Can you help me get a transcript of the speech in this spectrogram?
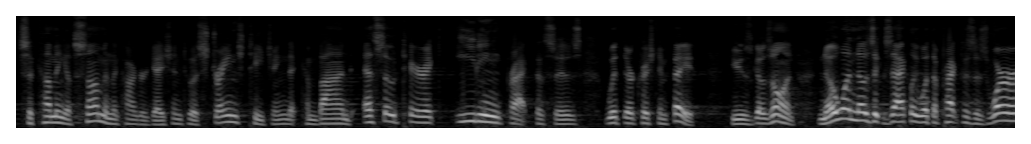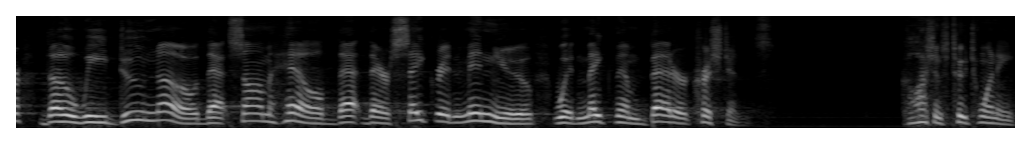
succumbing of some in the congregation to a strange teaching that combined esoteric eating practices with their Christian faith. Hughes goes on. No one knows exactly what the practices were, though we do know that some held that their sacred menu would make them better Christians. Colossians 2:20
